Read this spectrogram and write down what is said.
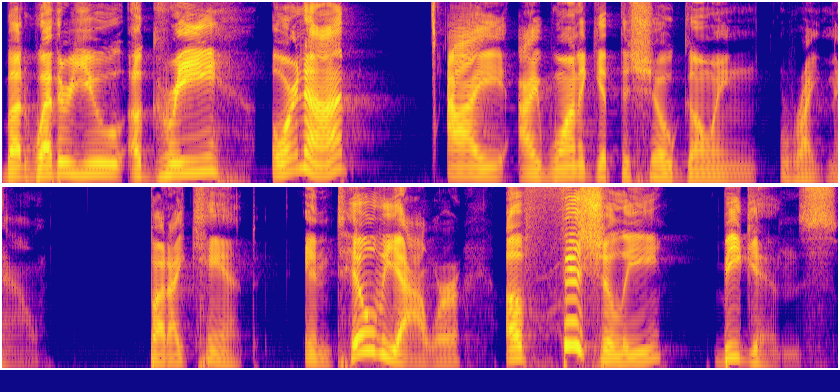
But whether you agree or not, I I want to get the show going right now. But I can't until the hour officially begins.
